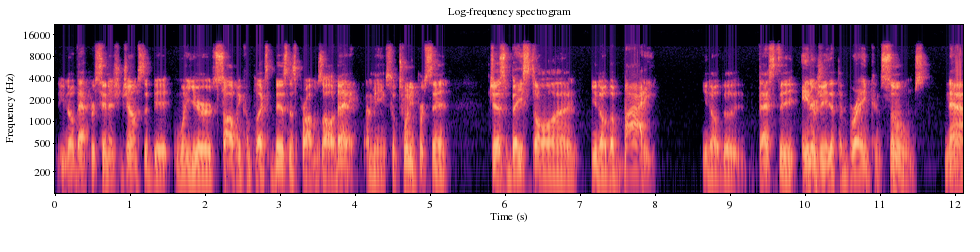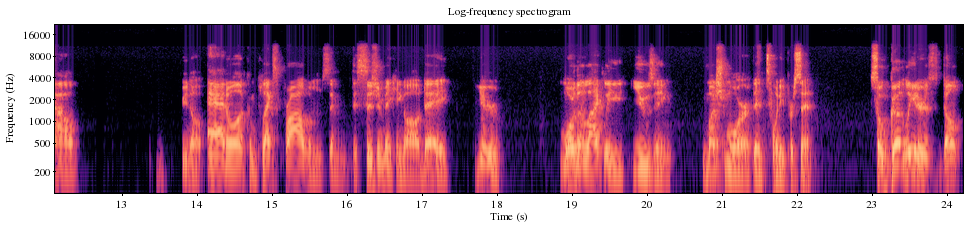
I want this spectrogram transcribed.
you know that percentage jumps a bit when you're solving complex business problems all day. I mean, so 20% just based on you know the body you know the that's the energy that the brain consumes. Now you know add on complex problems and decision making all day you're more than likely using much more than 20% so good leaders don't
